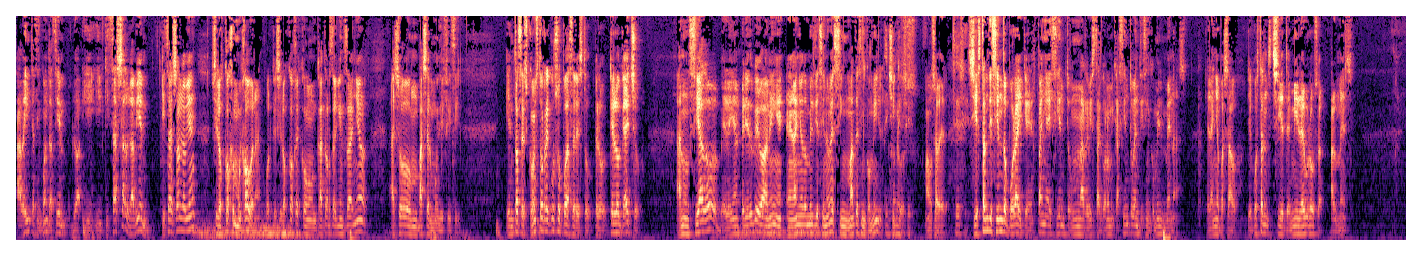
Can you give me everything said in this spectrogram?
a 20, a 50, a 100. Lo- Y, y quizás salga bien. Quizás salga bien si los coges muy jóvenes, porque si los coges con 14, 15 años, eso va a ser muy difícil. Y entonces, con estos recursos puede hacer esto. Pero, ¿qué es lo que ha hecho? Anunciado, leí en el periódico que iban en, en el año 2019 sin más de 5.000 5.000, chicos. sí. Vamos a ver. Sí, sí. Si están diciendo por ahí que en España hay ciento, en una revista económica 125.000 menas el año pasado, que cuestan 7.000 euros al mes.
